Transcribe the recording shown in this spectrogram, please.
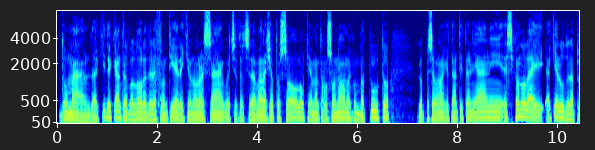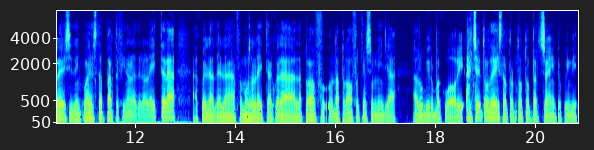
domanda: chi decanta il valore delle frontiere, chi onora il sangue, eccetera, eccetera, va lasciato solo, chiamato col suo nome, combattuto? Lo pensavano anche tanti italiani. E secondo lei, a chi allude la preside in questa parte finale della lettera, a quella della famosa lettera, quella la prof, la prof che assomiglia a Rubi Rubacuori? Al centro-destra 88%, quindi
